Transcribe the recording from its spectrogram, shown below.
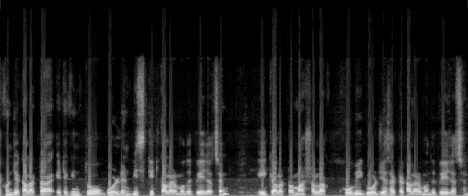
এখন যে কালারটা এটা কিন্তু গোল্ডেন বিস্কিট কালারের মধ্যে পেয়ে যাচ্ছেন। এই কালারটা মাশাআল্লাহ, খুবই গর্জিয়াস একটা কালারের মধ্যে পেয়ে যাচ্ছেন।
